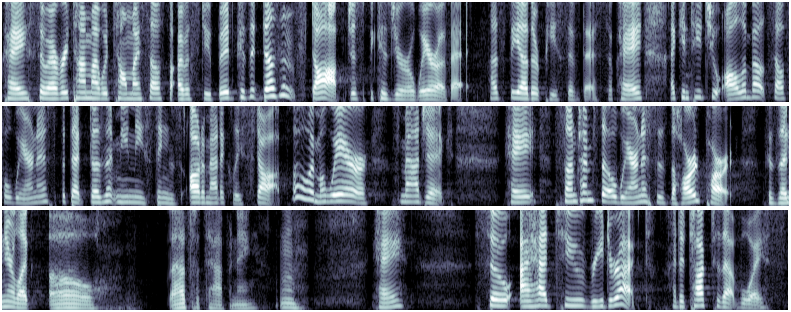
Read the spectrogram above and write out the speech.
Okay, so every time I would tell myself I was stupid, because it doesn't stop just because you're aware of it. That's the other piece of this, okay? I can teach you all about self awareness, but that doesn't mean these things automatically stop. Oh, I'm aware, it's magic. Okay, sometimes the awareness is the hard part, because then you're like, oh, that's what's happening. Mm. Okay, so I had to redirect, I had to talk to that voice.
